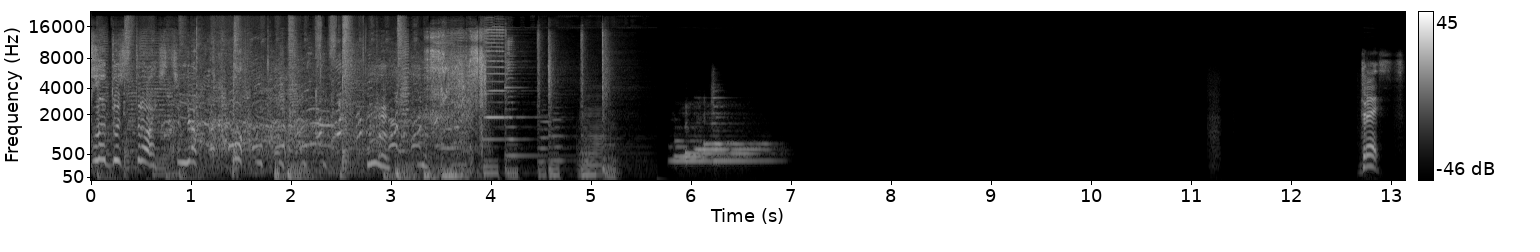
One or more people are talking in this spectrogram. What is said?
Сладострастія. Здрасте.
